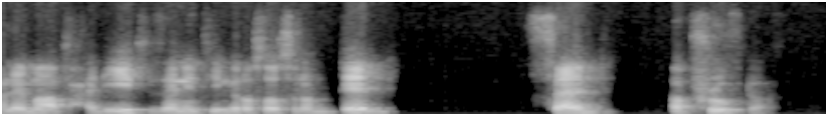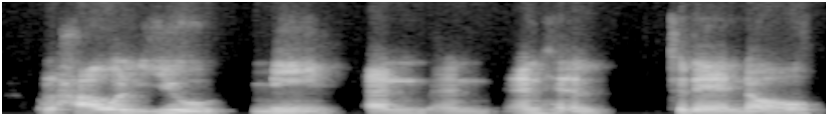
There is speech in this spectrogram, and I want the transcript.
ulama of hadith, is anything Rasulullah did, said, approved of. Well, how will you, me, and and Angel today know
